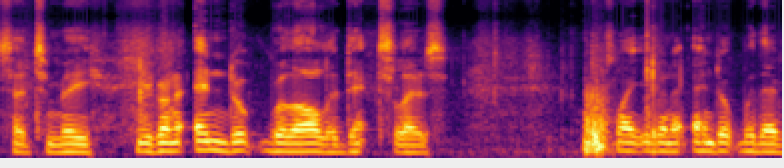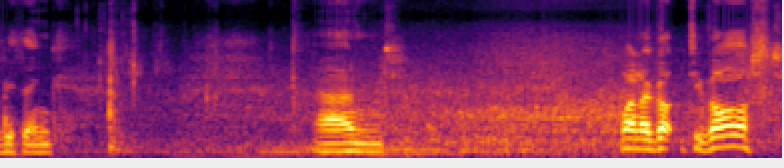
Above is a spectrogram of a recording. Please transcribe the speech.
said to me you're going to end up with all the debts Les looks like you're going to end up with everything. And when I got divorced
